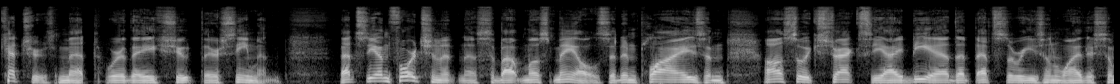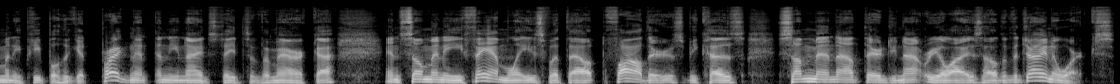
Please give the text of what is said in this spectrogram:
catcher's mitt where they shoot their semen. That's the unfortunateness about most males. It implies and also extracts the idea that that's the reason why there's so many people who get pregnant in the United States of America and so many families without fathers because some men out there do not realize how the vagina works.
